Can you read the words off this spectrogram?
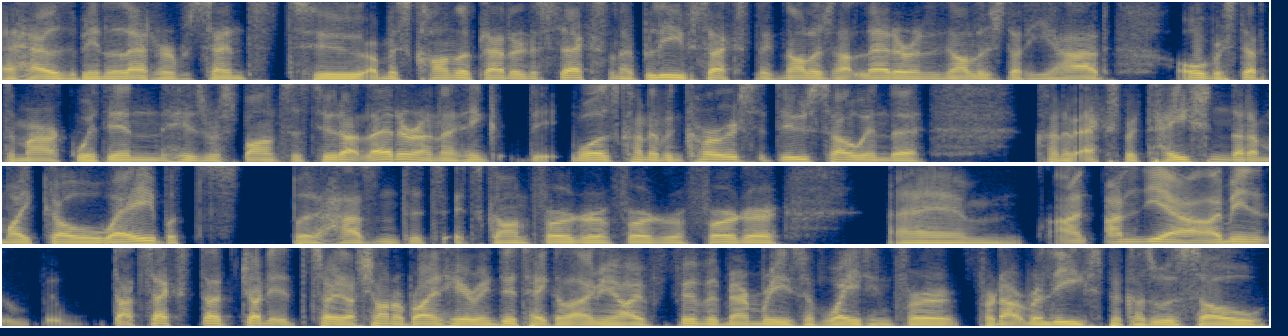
uh, how there'd been a letter sent to a misconduct letter to Sexton. I believe Sexton acknowledged that letter and acknowledged that he had overstepped the mark within his responses to that letter. And I think it was kind of encouraged to do so in the kind of expectation that it might go away. But but it hasn't. It's it's gone further and further and further. Um and, and yeah, I mean that sex that Johnny sorry that Sean O'Brien hearing did take a lot. I mean, I have vivid memories of waiting for for that release because it was so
